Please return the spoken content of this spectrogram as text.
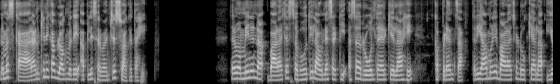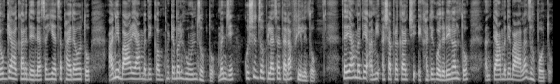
नमस्कार. आणखीन एका ब्लॉगमध्ये आपले सर्वांचे स्वागत आहे. तर मम्मीने ना बाळाच्या सभोवती लावण्यासाठी असा रोल तयार केला आहे कपड्यांचा. तर यामुळे बाळाच्या डोक्याला योग्य आकार देण्याचाही याचा फायदा होतो आणि बाळ यामध्ये कम्फर्टेबल होऊन झोपतो. म्हणजे कुशीत झोपल्याचा त्याला फील येतो. तर यामध्ये आम्ही अशा प्रकारची एखादी गोदडी घालतो आणि त्यामध्ये बाळाला झोपवतो.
